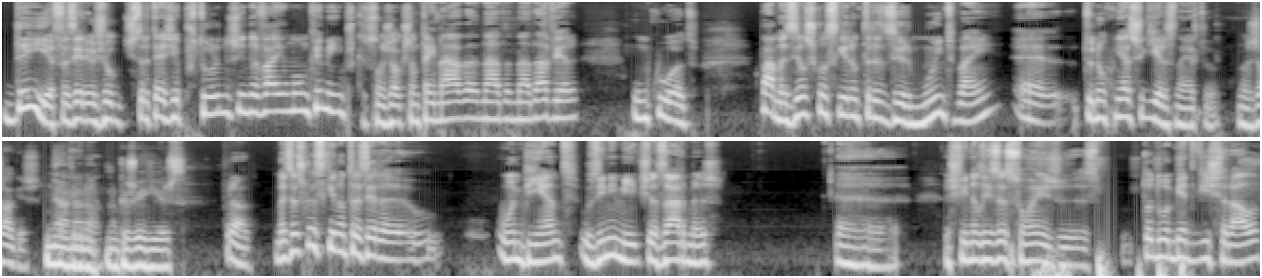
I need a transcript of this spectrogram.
Daí a fazerem o jogo de estratégia por turnos ainda vai um longo caminho, porque são jogos que não têm nada, nada, nada a ver um com o outro. Pá, mas eles conseguiram traduzir muito bem. Uh, tu não conheces Gears, não é? Tu não jogas? Não, não, não. Nunca joguei Gears. Pronto. Mas eles conseguiram trazer uh, o ambiente, os inimigos, as armas, as finalizações, uh, todo o ambiente visceral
